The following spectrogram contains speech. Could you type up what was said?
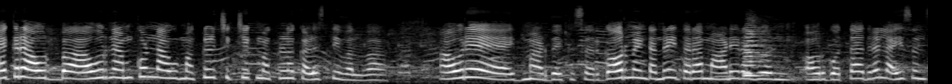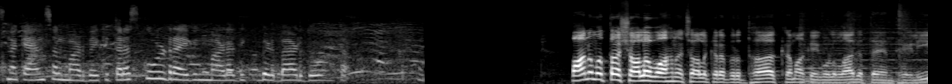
ಯಾಕಂದ್ರೆ ಅವ್ರು ಬ ಅವ್ರನ್ನ ನಂಬ್ಕೊಂಡು ನಾವು ಮಕ್ಕಳು ಚಿಕ್ಕ ಚಿಕ್ಕ ಮಕ್ಕಳನ್ನ ಕಳಿಸ್ತೀವಲ್ವಾ? ಅವರೇ ಇದು ಮಾಡಬೇಕು ಸರ್. ಗೌರ್ಮೆಂಟ್ ಅಂದರೆ ಈ ಥರ ಮಾಡಿರೋದು ಅವ್ರಿಗೆ ಗೊತ್ತಾದರೆ ಲೈಸೆನ್ಸ್ನ ಕ್ಯಾನ್ಸಲ್ ಮಾಡಬೇಕು. ಈ ಥರ ಸ್ಕೂಲ್ ಡ್ರೈವಿಂಗ್ ಮಾಡೋದಕ್ಕೆ ಬಿಡಬಾರ್ದು ಅಂತ. ಪಾನಮತ್ತ ಶಾಲಾ ವಾಹನ ಚಾಲಕರ ವಿರುದ್ಧ ಕ್ರಮ ಕೈಗೊಳ್ಳಲಾಗುತ್ತೆ ಅಂತ ಹೇಳಿ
